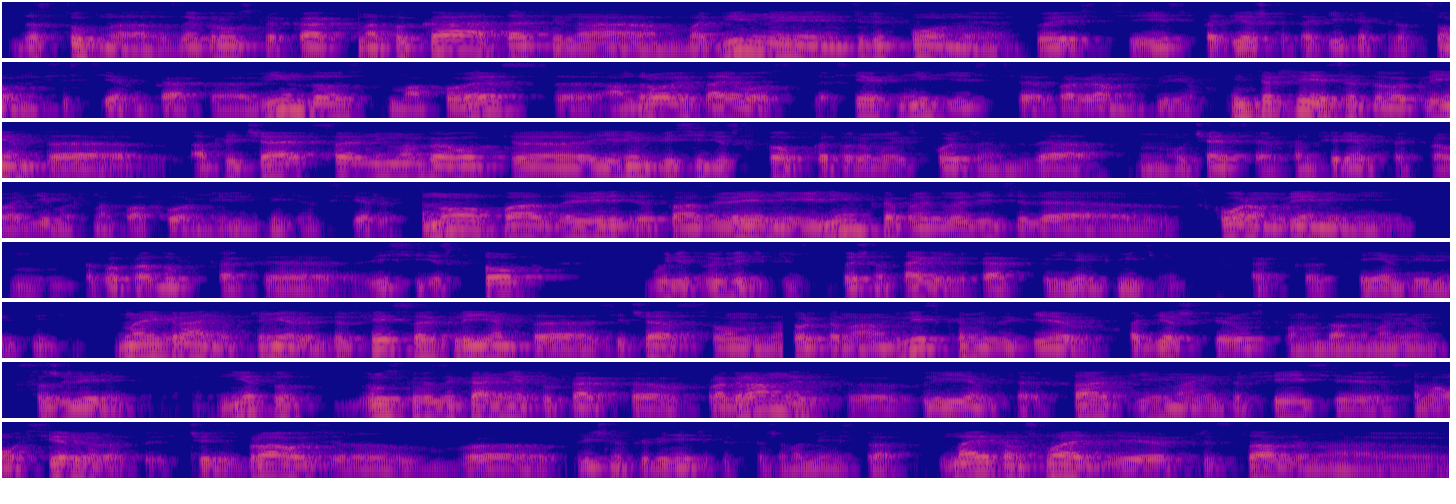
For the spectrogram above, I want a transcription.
Доступна загрузка как на ПК, так и на мобильные телефоны. То есть есть поддержка таких операционных систем, как Windows, macOS, Android, iOS. Для всех них есть программный клиент. Интерфейс этого клиента отличается немного от э, E-Link Desktop, который мы используем для участия в конференциях, проводимых на платформе E-Link Meeting Server. Но по, завер... по заверению E-Link, производителя, в скором времени такой продукт, как э, VC Desktop, будет выглядеть, в принципе, точно так же, как E-Link Meeting как клиент E-Link Meeting. На экране пример интерфейса клиента. Сейчас он только на английском языке, поддержки русского на данный момент, к сожалению, нету. Русского языка нету как э, в программных э, клиентах, так и на интерфейсе самого сервера, то есть через браузер в личном кабинете, так скажем, администратора. На этом слайде представлена э,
